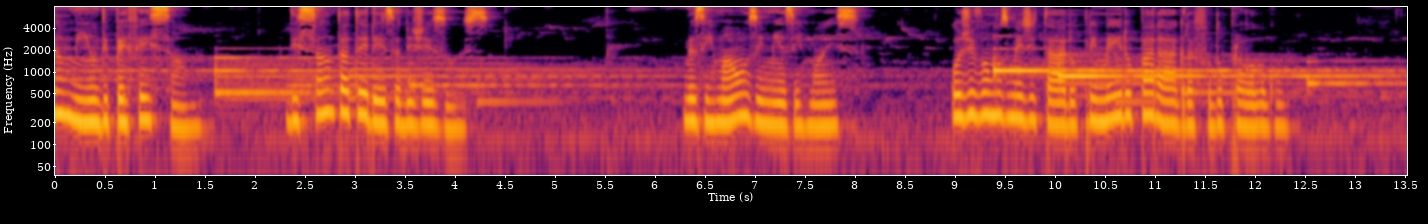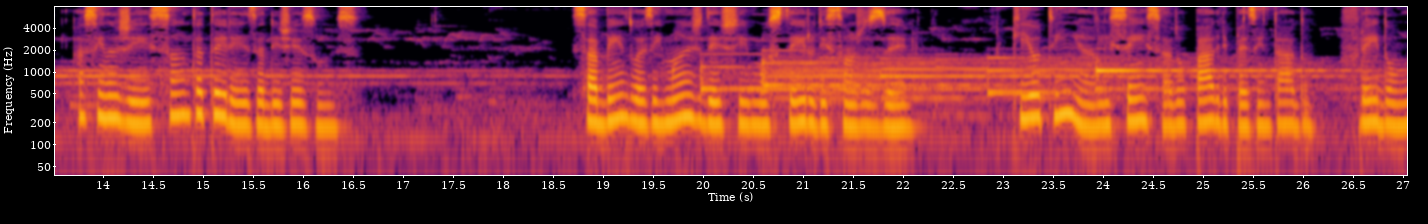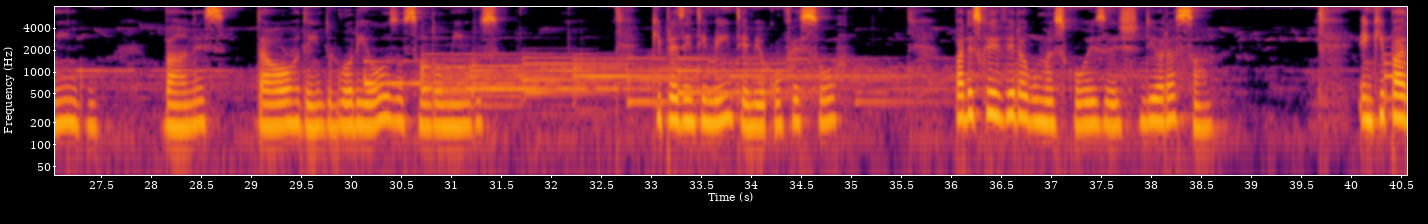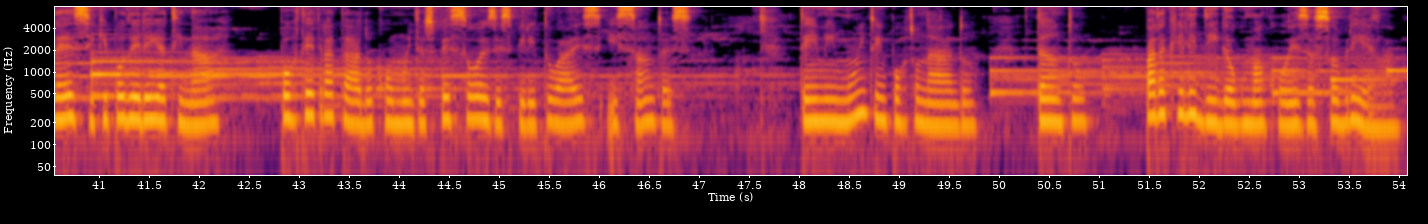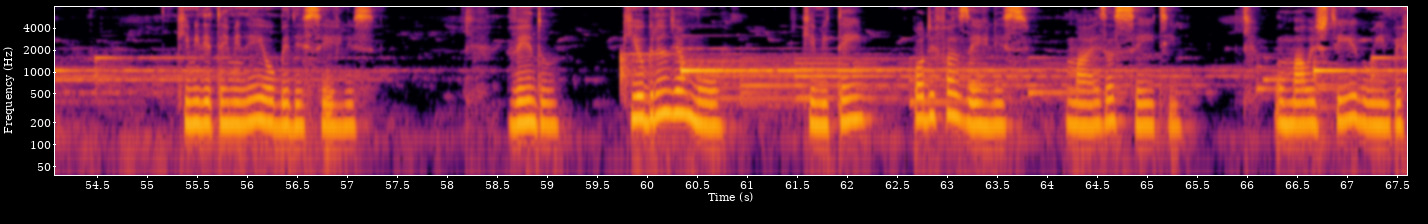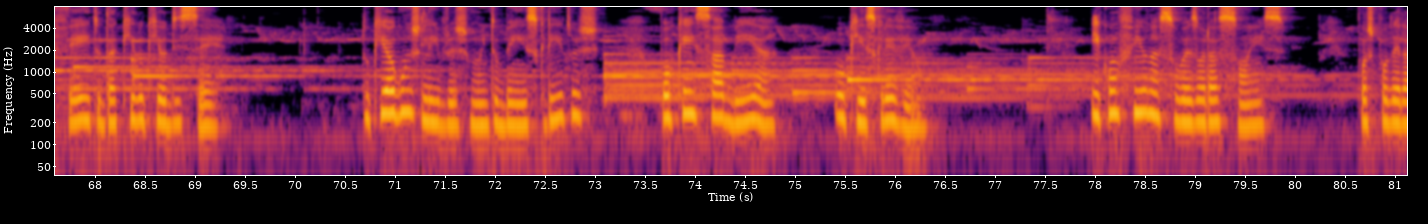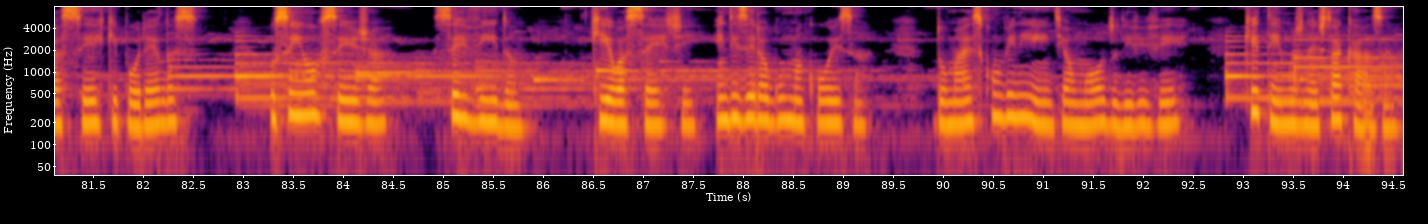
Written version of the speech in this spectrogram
Caminho de Perfeição de Santa Teresa de Jesus. Meus irmãos e minhas irmãs, hoje vamos meditar o primeiro parágrafo do prólogo. Assim nos diz Santa Teresa de Jesus. Sabendo as irmãs deste mosteiro de São José que eu tinha licença do padre presentado, Frei Domingo Banes, da Ordem do Glorioso São Domingos, que presentemente é meu confessor, para escrever algumas coisas de oração, em que parece que poderei atinar por ter tratado com muitas pessoas espirituais e santas, tem-me muito importunado, tanto para que lhe diga alguma coisa sobre ela, que me determinei a obedecer-lhes vendo que o grande amor que me tem pode fazer-lhes mais aceite o mau estilo e imperfeito daquilo que eu disser, do que alguns livros muito bem escritos por quem sabia o que escreveu. E confio nas suas orações, pois poderá ser que por elas o Senhor seja servido que eu acerte em dizer alguma coisa do mais conveniente ao modo de viver que temos nesta casa.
